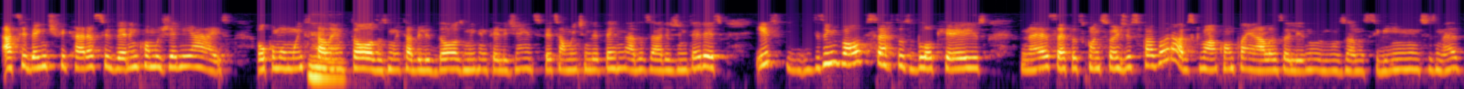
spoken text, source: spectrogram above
a se identificar, a se verem como geniais ou como muito Hum. talentosas, muito habilidosas, muito inteligentes, especialmente em determinadas áreas de interesse. Isso desenvolve certos bloqueios, né, certas condições desfavoráveis que vão acompanhá-las ali no- nos anos seguintes, né,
